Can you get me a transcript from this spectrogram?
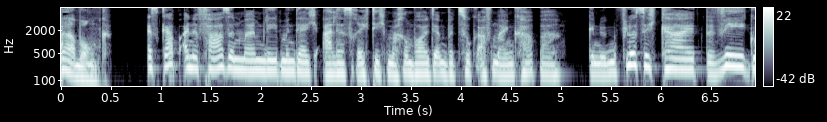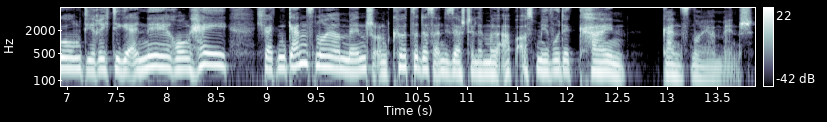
Werbung. Es gab eine Phase in meinem Leben, in der ich alles richtig machen wollte in Bezug auf meinen Körper. Genügend Flüssigkeit, Bewegung, die richtige Ernährung. Hey, ich werde ein ganz neuer Mensch und kürze das an dieser Stelle mal ab. Aus mir wurde kein ganz neuer Mensch.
